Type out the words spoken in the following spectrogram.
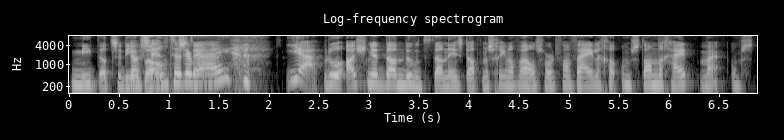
Niet dat ze die Docenten op de hoogte stellen. erbij. Ja, ik bedoel, als je het dan doet, dan is dat misschien nog wel een soort van veilige omstandigheid. Maar omst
